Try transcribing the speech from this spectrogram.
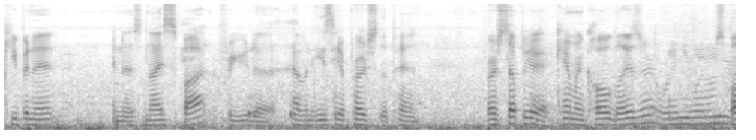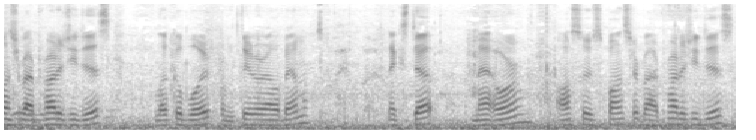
keeping it in this nice spot for you to have an easy approach to the pin. First up, we got Cameron Colglazier, sponsored by Prodigy Disc, local boy from Theodore, Alabama. Next up, Matt Orum, also sponsored by Prodigy Disc,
